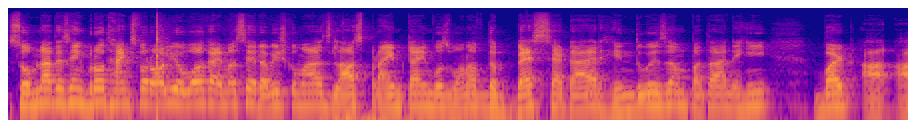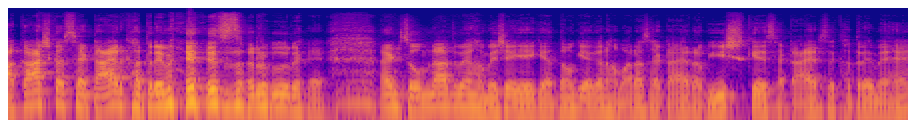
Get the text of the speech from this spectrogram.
Is saying, bro, thanks for all your work. I must say, Ravish Kumar's last prime time was one of the best satire. Hinduism पता नहीं बट आकाश का सटायर खतरे में ज़रूर है एंड सोमनाथ मैं हमेशा ये कहता हूँ कि अगर हमारा सटायर रवीश के सटायर से खतरे में है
